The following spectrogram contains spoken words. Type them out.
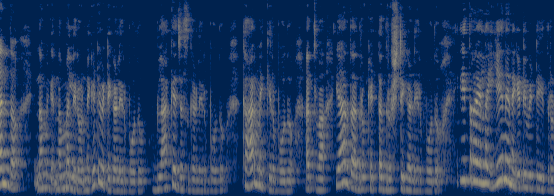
ಒಂದು ನಮಗೆ ನಮ್ಮಲ್ಲಿರೋ ನೆಗೆಟಿವಿಟಿಗಳಿರ್ಬೋದು ಬ್ಲ್ಯಾಕೇಜಸ್ಗಳಿರ್ಬೋದು ಕಾರ್ಮಿಕ್ ಇರ್ಬೋದು ಅಥವಾ ಯಾರ್ದಾದ್ರೂ ಕೆಟ್ಟ ದೃಷ್ಟಿಗಳಿರ್ಬೋದು, ಈ ಥರ ಎಲ್ಲ ಏನೇ ನೆಗೆಟಿವಿಟಿ ಇದ್ರೂ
